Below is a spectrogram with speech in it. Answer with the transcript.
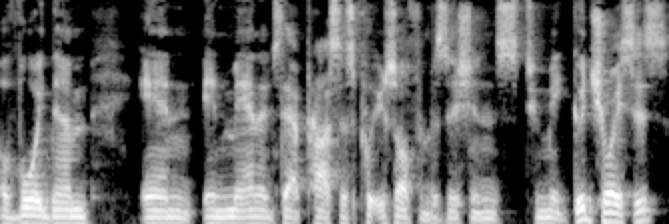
avoid them and and manage that process. Put yourself in positions to make good choices.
